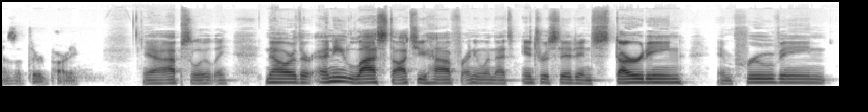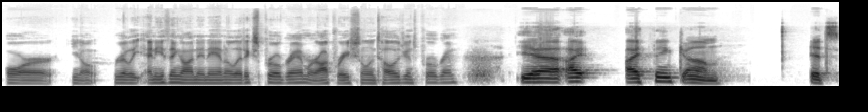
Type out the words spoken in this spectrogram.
as a third party. Yeah, absolutely. Now, are there any last thoughts you have for anyone that's interested in starting, improving, or you know, really anything on an analytics program or operational intelligence program? Yeah, I I think um, it's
